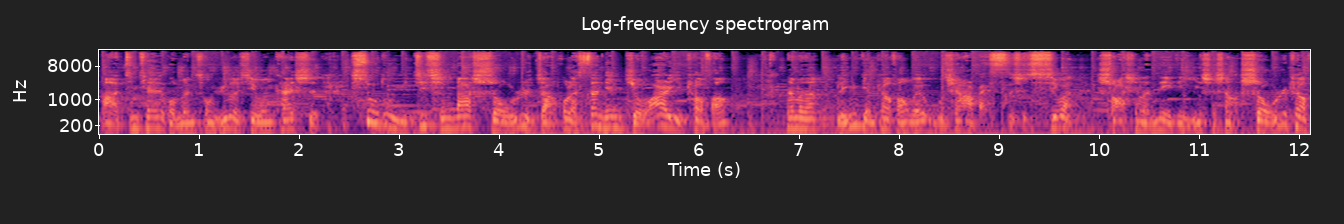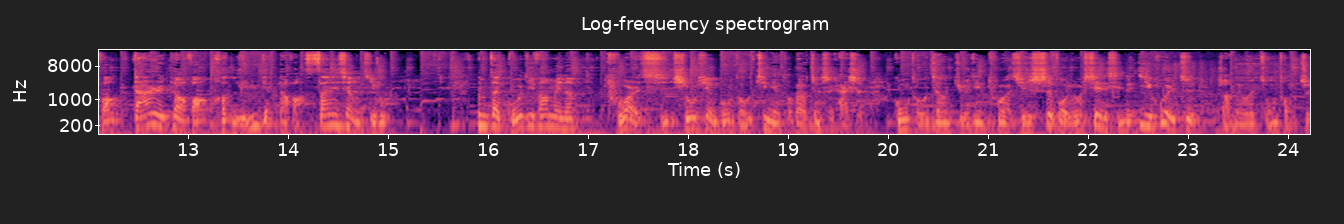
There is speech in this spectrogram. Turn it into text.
啊！今天我们从娱乐新闻开始，《速度与激情八》首日斩获了三点九二亿票房，那么呢，零点票房为五千二百四十七万，刷新了内地影史上首日票房、单日票房和零点票房三项纪录。那么在国际方面呢，土耳其修宪公投纪念投票正式开始，公投将决定土耳其是否由现行的议会制转变为总统制，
